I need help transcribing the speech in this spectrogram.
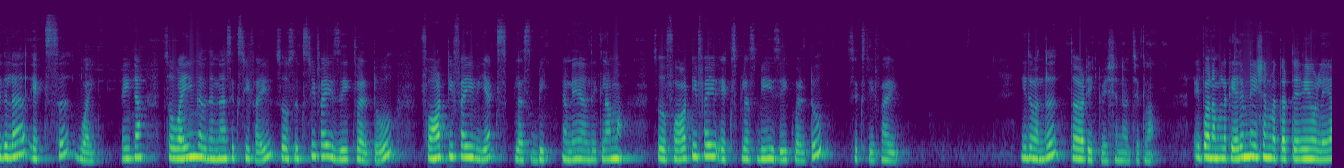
இதில் எக்ஸு ஒய் ரைட்டா ஸோ ஒய்ங்கிறது என்ன sixty five so sixty five is equal to forty five x plus b அப்படின்னு எழுதிக்கலாமா? So forty five x plus b is equal to sixty five இது வந்து தேர்ட் ஈக்குவேஷன் வச்சுக்கலாம். இப்போ நம்மளுக்கு எலிமினேஷன் மெத்தட் தெரியும் இல்லையா?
